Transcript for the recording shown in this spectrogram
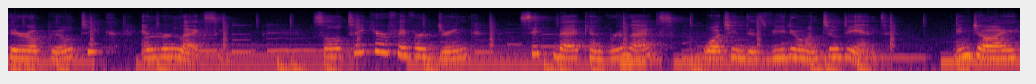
therapeutic and relaxing. So take your favorite drink, sit back and relax watching this video until the end. Enjoy!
